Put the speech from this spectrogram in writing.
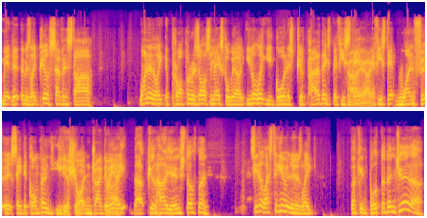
made it was like pure seven star. One of the, like the proper resorts in Mexico where you know like you go and it's pure paradise, but if you step Aye, aye. if you step one foot outside the compound, you get You're shot shot. and dragged away, Aye. right? That pure high end stuff, man. See the list they gave it was like Fucking Portaventura.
